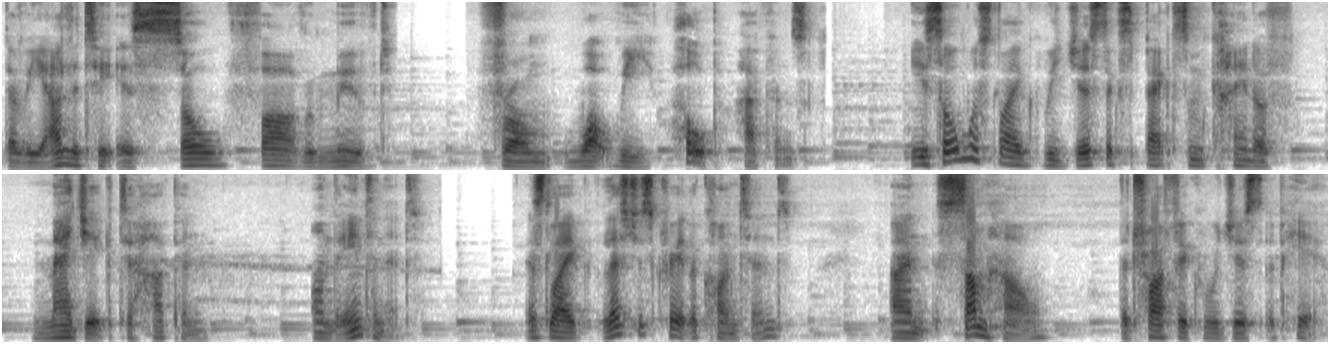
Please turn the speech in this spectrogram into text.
the reality is so far removed from what we hope happens. It's almost like we just expect some kind of magic to happen on the internet. It's like, let's just create the content and somehow the traffic will just appear.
